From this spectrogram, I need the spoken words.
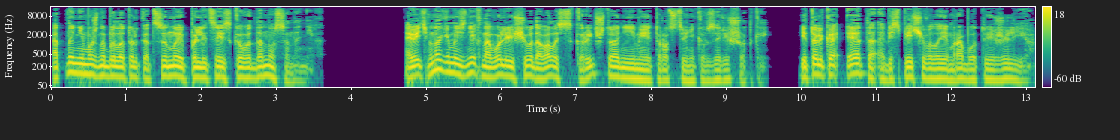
отныне можно было только ценой полицейского доноса на них. А ведь многим из них на воле еще удавалось скрыть, что они имеют родственников за решеткой. И только это обеспечивало им работу и жилье.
